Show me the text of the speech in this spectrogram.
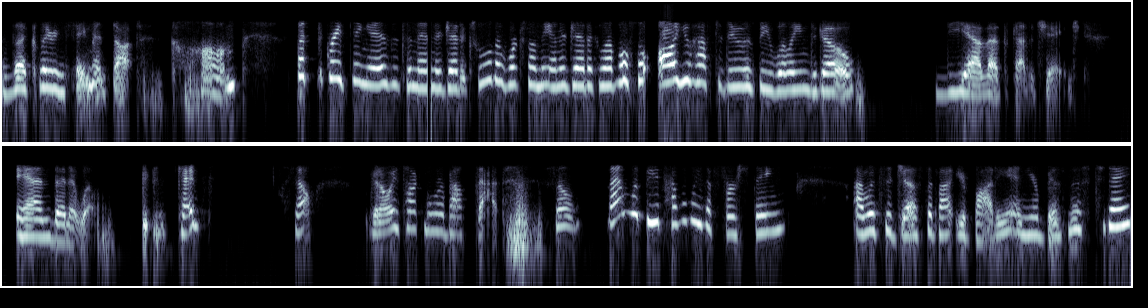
theclearingstatement.com. But the great thing is it's an energetic tool that works on the energetic level, so all you have to do is be willing to go, yeah, that's got to change. And then it will. okay? So, we can always talk more about that. So, that would be probably the first thing I would suggest about your body and your business today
